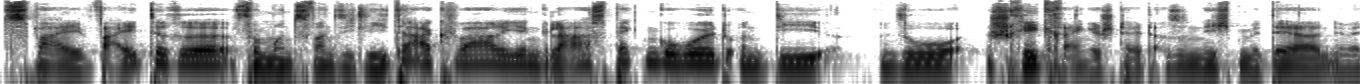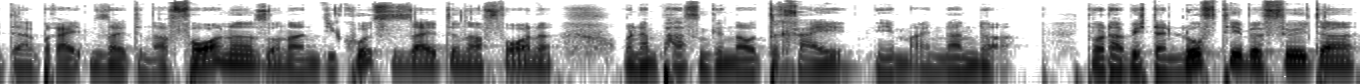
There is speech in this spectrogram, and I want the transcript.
zwei weitere 25 Liter Aquarien, Glasbecken geholt und die so schräg reingestellt. Also nicht mit der, mit der breiten Seite nach vorne, sondern die kurze Seite nach vorne und dann passen genau drei nebeneinander. Dort habe ich dann Lufthebefilter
